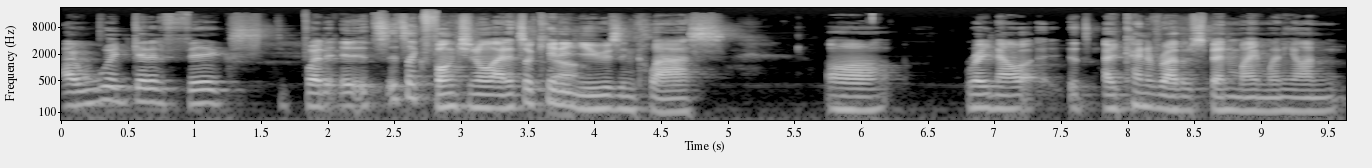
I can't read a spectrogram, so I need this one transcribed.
I would get it fixed, but it's it's like functional and it's okay Yeah. to use in class. Uh, right now, it's I kind of rather spend my money on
